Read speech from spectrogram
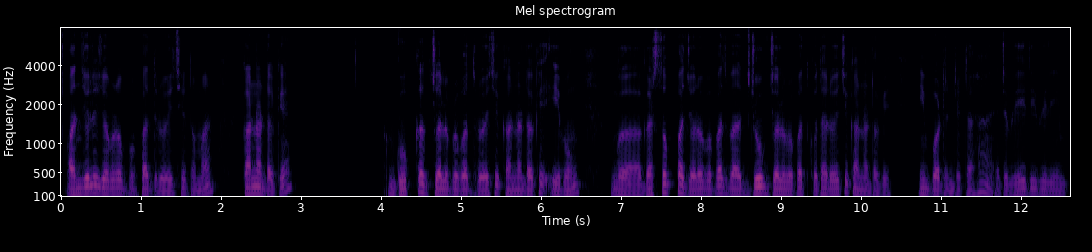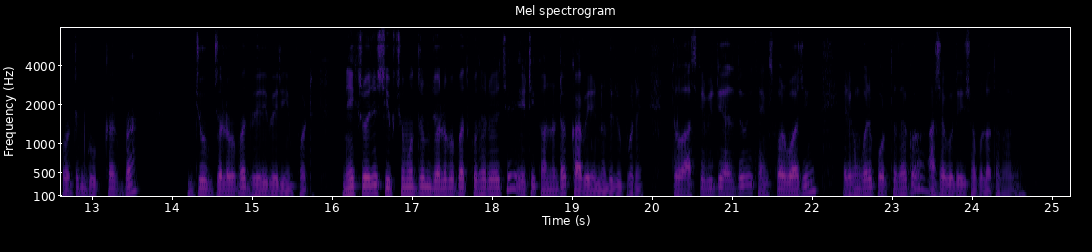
অঞ্জলি জলপ্রপাত রয়েছে তোমার কর্ণাটকে। গোকাক জলপ্রপাত রয়েছে কর্ণাটকে এবং গারসোপ্পা জলপ্রপাত বা যোগ জলপ্রপাত কোথায় রয়েছে? কর্ণাটকে। ইম্পর্টেন্ট এটা হ্যাঁ? এটা ভেরি ভেরি ইম্পর্টেন্ট গোকাক বা যোগ জলপ্রপাত ভেরি ভেরি ইম্পর্টেন্ট নেক্সট রয়েছে শিবসমুদ্রম জলপ্রপাত কোথায় রয়েছে? এটি কর্ণাটক কাবেরী নদীর উপরে। তো আজকের ভিডিও এতটুকুই। থ্যাংকস ফর ওয়াচিং এরকম করে পড়তে থাকো। আশা করি সফলতা পাবে।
